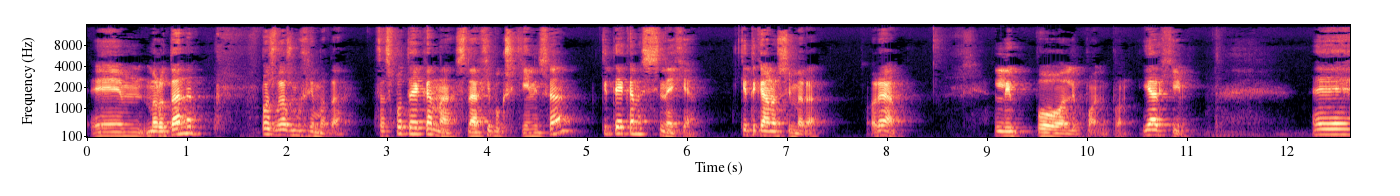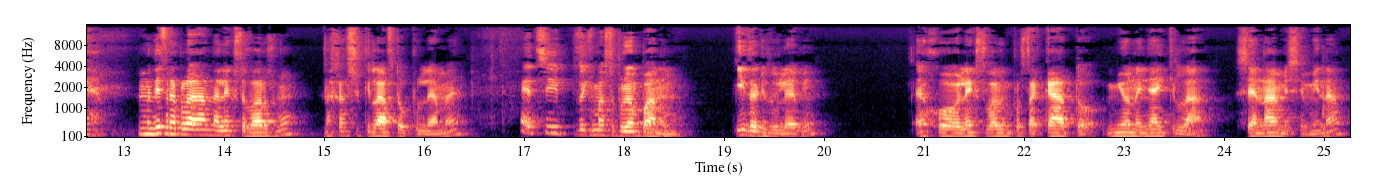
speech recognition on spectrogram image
ε, με ρωτάνε πώς βγάζουμε χρήματα. Θα σας πω τι έκανα στην αρχή που ξεκίνησα και τι έκανα στη συνέχεια. Και τι κάνω σήμερα. Ωραία. Λοιπόν, λοιπόν, λοιπόν. Η αρχή. Ε, με ενδιαφέρει απλά να ελέγξω το βάρος μου, να χάσω κιλά αυτό που λέμε. Έτσι, δοκιμάσω το προϊόν πάνω μου. Είδα ότι δουλεύει. Έχω ελέγξει το βάρος μου προς τα κάτω, μείον 9 κιλά σε 1,5 μήνα.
